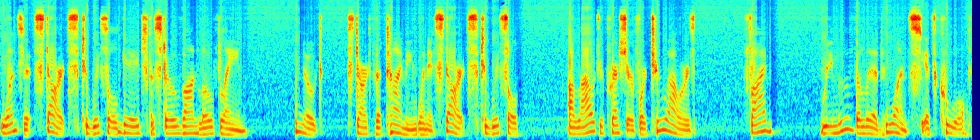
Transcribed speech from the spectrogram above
Once it starts to whistle gauge the stove on low flame. Note, start the timing when it starts to whistle. Allow to pressure for 2 hours. 5. Remove the lid once it's cooled.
